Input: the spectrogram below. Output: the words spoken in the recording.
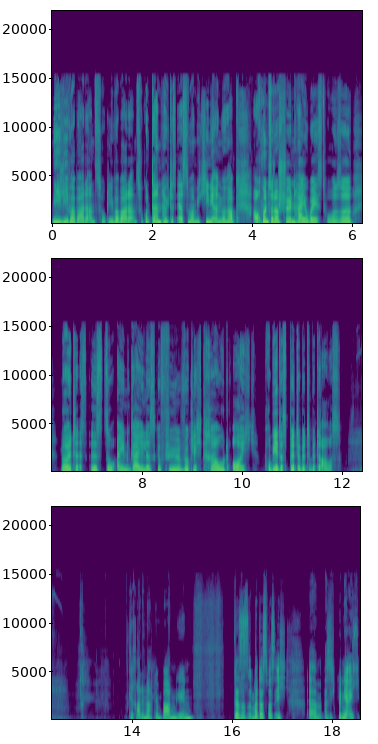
nee, lieber Badeanzug, lieber Badeanzug. Und dann habe ich das erste Mal ein Bikini angehabt, auch mit so einer schönen High-Waist-Hose. Leute, es ist so ein geiles Gefühl, wirklich, traut euch. Probiert es bitte, bitte, bitte aus. Gerade nach dem Baden gehen, das ist immer das, was ich, ähm, also ich bin ja eigentlich,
